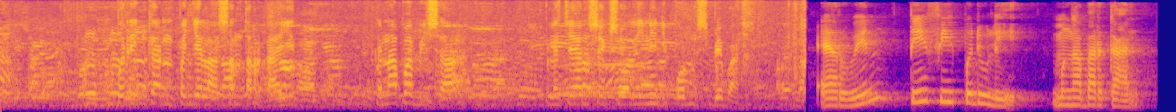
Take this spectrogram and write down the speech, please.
memberikan penjelasan terkait kenapa bisa pelecehan seksual ini diponis bebas. Erwin, TV Peduli, mengabarkan.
